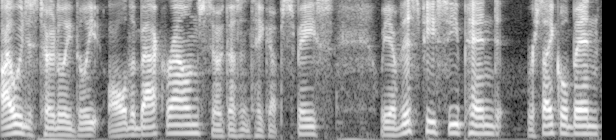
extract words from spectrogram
I would just totally delete all the backgrounds so it doesn't take up space. We have this PC pinned, recycle bin,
